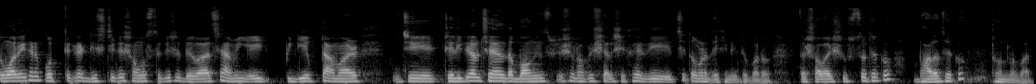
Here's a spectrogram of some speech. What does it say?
তোমার এখানে প্রত্যেকটা ডিস্ট্রিক্টের সমস্ত কিছু দেওয়া আছে। আমি এই পিডিএফটা আমার যে Telegram channel the Bong inspiration official সেখানে দিয়ে দিচ্ছি, তোমরা দেখে নিতে পারো। তো সবাই সুস্থ থেকো, ভালো থেকো, ধন্যবাদ।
